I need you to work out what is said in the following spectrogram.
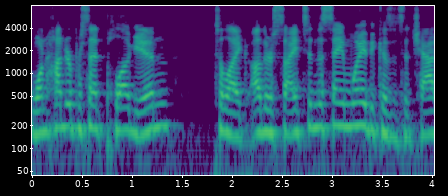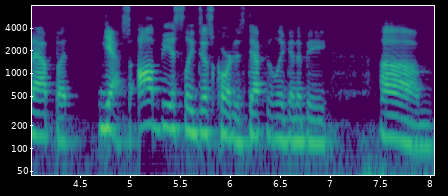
100% plug in to like other sites in the same way because it's a chat app. But yes, obviously Discord is definitely going to be um,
